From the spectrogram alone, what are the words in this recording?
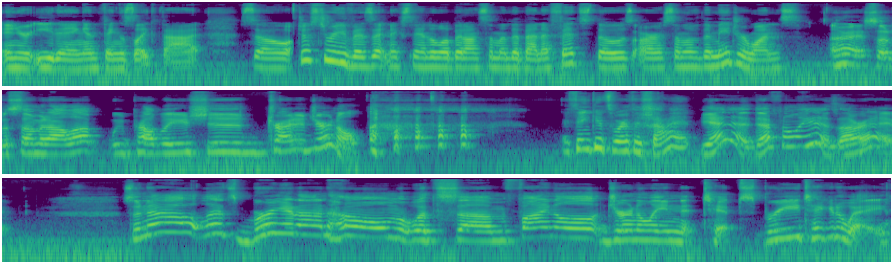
and you're eating and things like that. So, just to revisit and expand a little bit on some of the benefits, those are some of the major ones. All right, so to sum it all up, we probably should try to journal. I think it's worth a shot. yeah, it definitely is. All right. So now let's bring it on home with some final journaling tips. Bree, take it away.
